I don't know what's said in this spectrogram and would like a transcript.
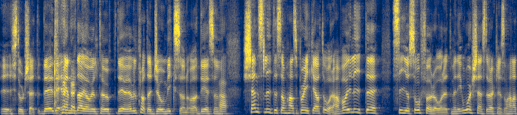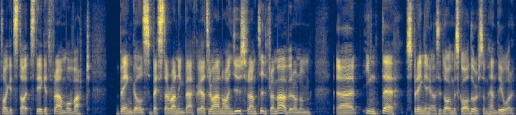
i stort sett. Det, det enda jag vill ta upp, det är, jag vill prata Joe Mixon och det som ja. känns lite som hans breakout-år. Han var ju lite si och så förra året, men i år känns det verkligen som han har tagit steget fram och varit Bengals bästa running back och jag tror han har en ljus framtid framöver om de uh, inte spränger hela sitt lag med skador som hände i år.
